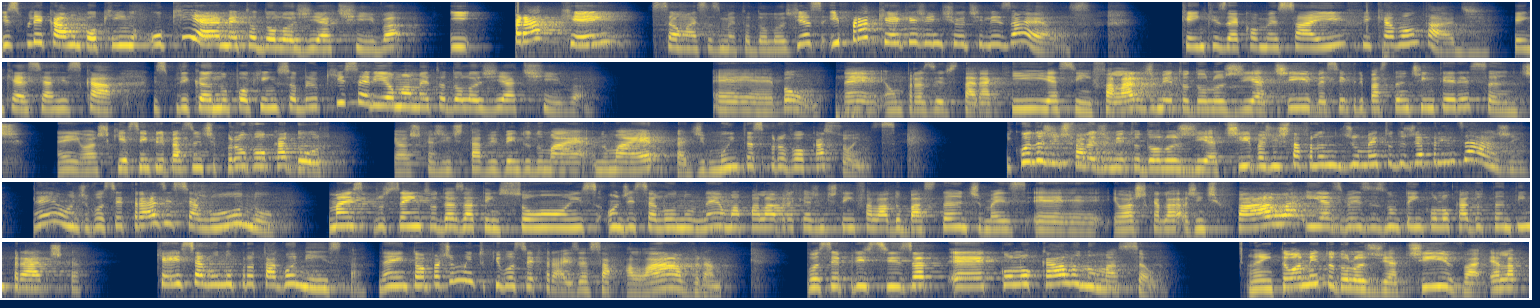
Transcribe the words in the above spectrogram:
explicar um pouquinho o que é metodologia ativa e para quem são essas metodologias e para que, que a gente utiliza elas. Quem quiser começar aí, fique à vontade. Quem quer se arriscar explicando um pouquinho sobre o que seria uma metodologia ativa? É, bom, né, é um prazer estar aqui. Assim, falar de metodologia ativa é sempre bastante interessante. Né? Eu acho que é sempre bastante provocador. Eu acho que a gente está vivendo numa, numa época de muitas provocações. E quando a gente fala de metodologia ativa, a gente está falando de um método de aprendizagem, né? onde você traz esse aluno mais para o centro das atenções, onde esse aluno, né, uma palavra que a gente tem falado bastante, mas é, eu acho que ela, a gente fala e às vezes não tem colocado tanto em prática que é esse aluno protagonista. Né? Então, a partir do momento que você traz essa palavra, você precisa é, colocá-lo numa ação. Né? Então, a metodologia ativa, ela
